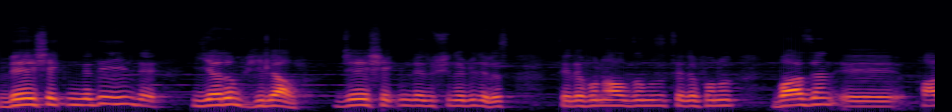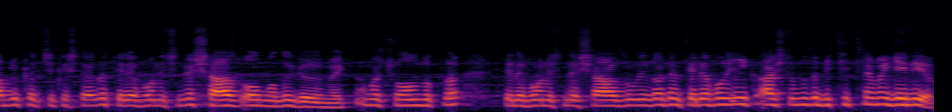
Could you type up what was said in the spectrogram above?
V şeklinde değil de yarım hilal, C şeklinde düşünebiliriz. Telefonu aldığımızda telefonun bazen e, fabrika çıkışlarında telefonun içinde şarj olmadığı görülmekte. Ama çoğunlukla telefonun içinde şarj oluyor. Zaten telefonu ilk açtığımızda bir titreme geliyor.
